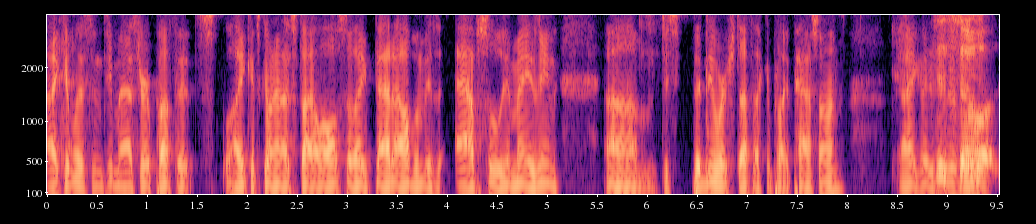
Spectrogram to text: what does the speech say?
I can listen to Master of Puppets like it's going out of style. Also, like that album is absolutely amazing. Um, just the newer stuff I could probably pass on. Like there's, there's so little,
